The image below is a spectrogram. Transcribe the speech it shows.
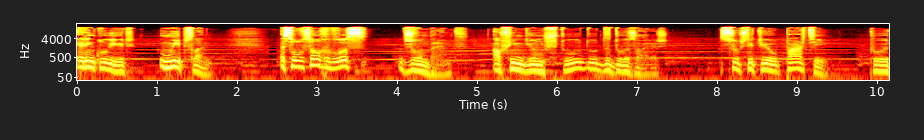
era incluir um Y. A solução revelou-se deslumbrante. Ao fim de um estudo de duas horas, substituiu party por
